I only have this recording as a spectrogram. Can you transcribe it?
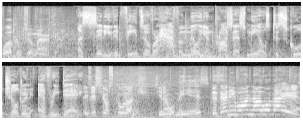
Welcome to America. A city that feeds over half a million processed meals to school children every day. Is this your school lunch? Do you know what meat it is? Does anyone know what that is?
